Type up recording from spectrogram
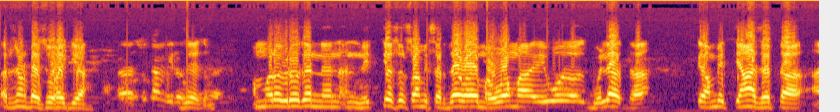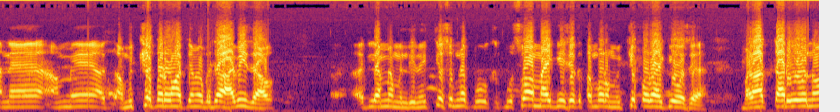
અર્જુનભાઈ સુહાગ્યા અ, શું કામ વિરોધ અમારો વિરોધ નિત્ય સ્વામી સરદારભાઈ મહુવામાં એવો બોલ્યા હતા કે અમે ત્યાં જ હતા અને અમે મુખ્ય પર્વમાં તમે બધા આવી જાઓ. એટલે અમે મંદિર નિત્ય સ્વરૂપને પૂછવા માંગીએ છીએ કે તમારો મુખ્ય પ્રવાહ કયો છે? બળાત્કારીઓનો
